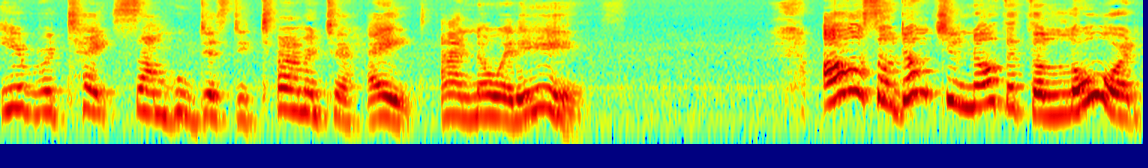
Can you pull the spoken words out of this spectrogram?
irritate some who just determined to hate. I know it is. Also, don't you know that the Lord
